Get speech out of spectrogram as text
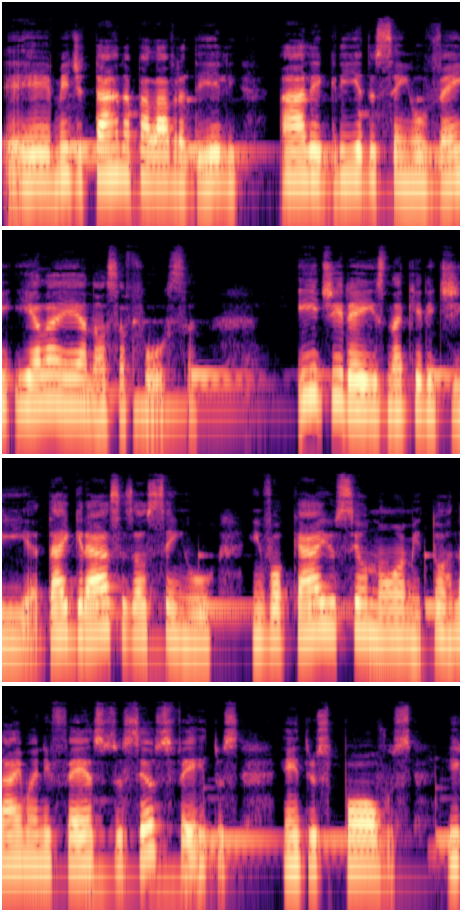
é, meditar na palavra dele, a alegria do Senhor vem e ela é a nossa força. E direis naquele dia: Dai graças ao Senhor, invocai o seu nome, tornai manifestos os seus feitos entre os povos e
